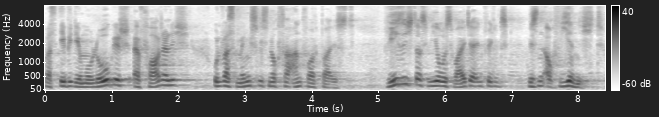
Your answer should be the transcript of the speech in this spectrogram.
was epidemiologisch erforderlich und was menschlich noch verantwortbar ist. Wie sich das Virus weiterentwickelt, wissen auch wir nicht.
